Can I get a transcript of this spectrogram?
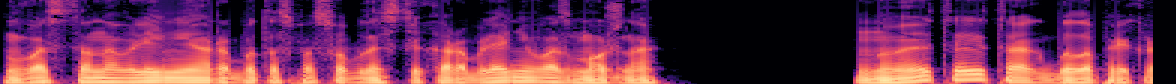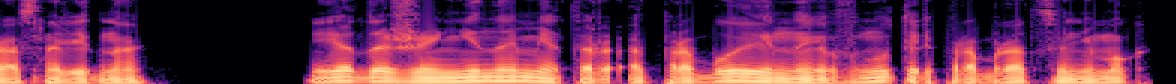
Восстановление работоспособности корабля невозможно. Но это и так было прекрасно видно. Я даже ни на метр от пробоины внутрь пробраться не мог.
